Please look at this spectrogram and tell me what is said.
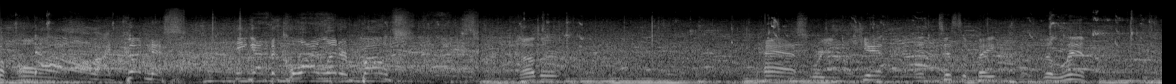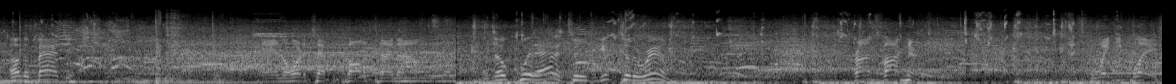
Come on. Oh, my goodness. He got the Kawhi Leonard bounce. Another pass where you can't anticipate the length of the Magic. And the Hornets have to call a timeout. A no-quit attitude to get to the rim. Franz Wagner. That's the way he plays.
